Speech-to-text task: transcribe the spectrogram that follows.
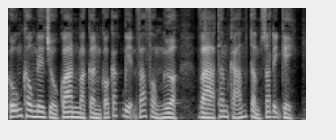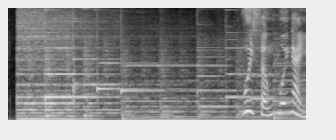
cũng không nên chủ quan mà cần có các biện pháp phòng ngừa và thăm khám tầm soát định kỳ. Vui sống mỗi ngày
